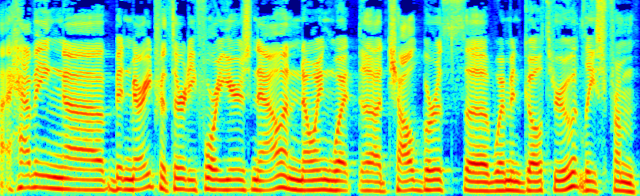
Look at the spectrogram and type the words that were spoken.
uh, having uh, been married for 34 years now and knowing what uh, childbirth uh, women go through, at least from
